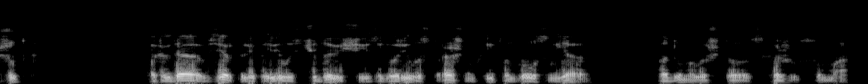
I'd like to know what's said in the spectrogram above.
жуткое. А когда в зеркале появилось чудовище и заговорило страшным хриплым голосом, я подумала, что схожу с ума.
